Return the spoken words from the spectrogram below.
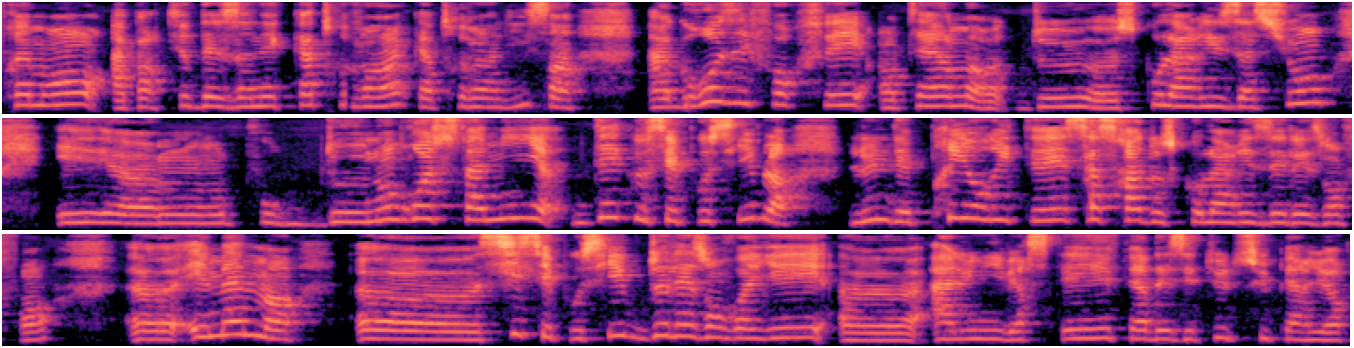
vraiment à partir des années 80-90 un, gros effort fait en termes de scolarisation et pour de nombreuses familles, dès que c'est possible, l'une des priorités, ça sera de scolariser les enfants et même euh, si c'est possible, de les envoyer euh, à l'université, faire des études supérieures.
